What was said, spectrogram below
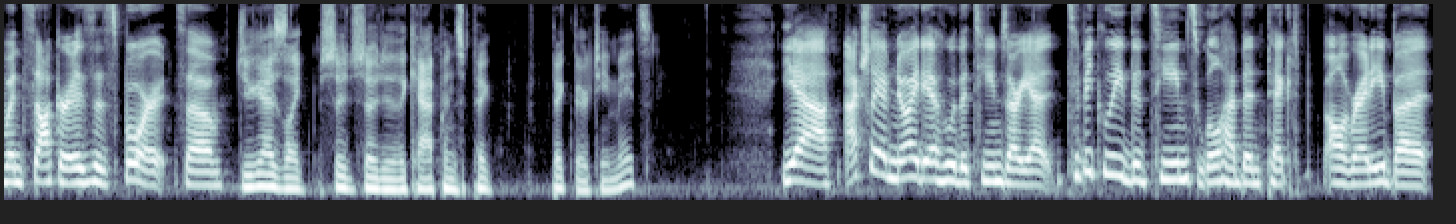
when soccer is his sport. So Do you guys like so so do the captains pick pick their teammates? yeah, actually, I have no idea who the teams are yet. Typically, the teams will have been picked already, but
